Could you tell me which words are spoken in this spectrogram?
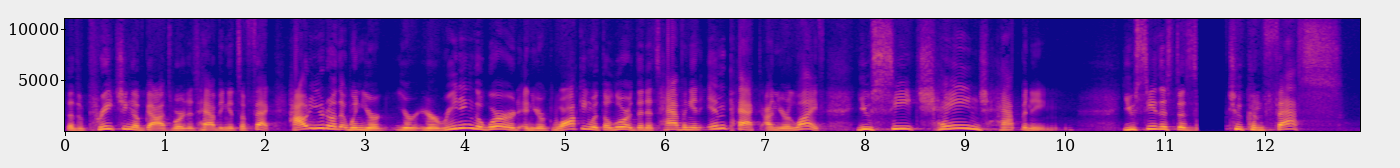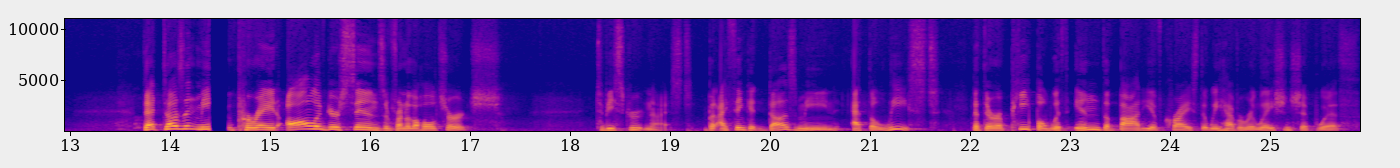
that the preaching of God's word is having its effect? How do you know that when you're, you're, you're reading the word and you're walking with the Lord, that it's having an impact on your life? You see change happening. You see this desire to confess. That doesn't mean parade all of your sins in front of the whole church to be scrutinized. But I think it does mean, at the least, that there are people within the body of Christ that we have a relationship with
